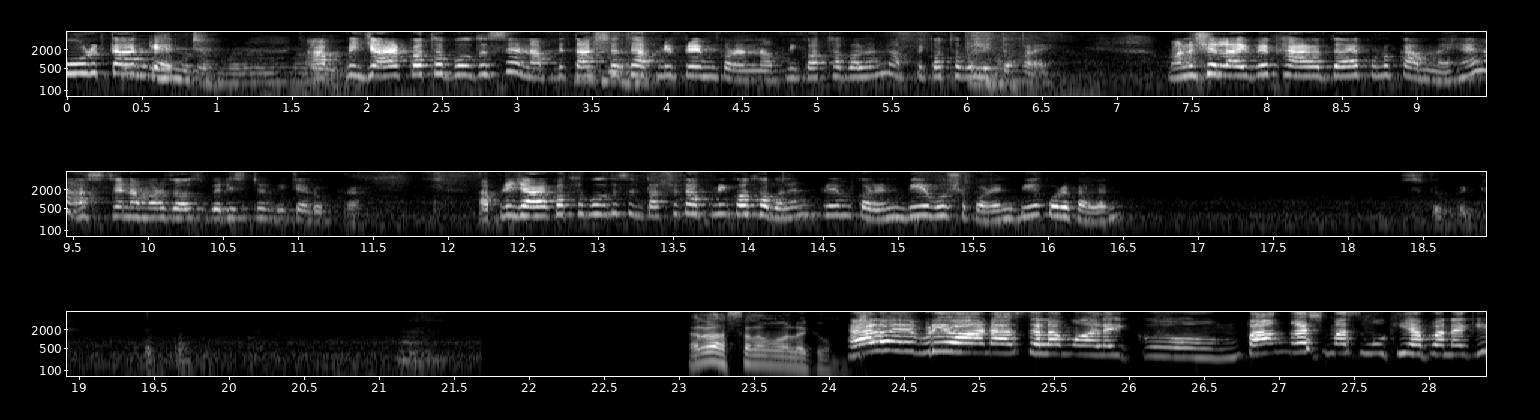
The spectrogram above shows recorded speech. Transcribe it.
ফুরকা ক্যাট আপনি যার কথা বলতেছেন আপনি তার সাথে আপনি প্রেম করেন না। আপনি কথা বলেন না আপনি কথা বললেই তো হয়। মানুষের লাইভে খাওয়া দাওয়া কোনো কাম নাই হ্যাঁ? আসছেন আমার জজ ব্যারিস্টার বিচারকরা। আপনি যার কথা বলতেছেন তার সাথে আপনি কথা বলেন প্রেম করেন বিয়ে বসে পড়েন বিয়ে করে ফেলেন। স্টুপিড হ্যালো আসসালামু আলাইকুম। হ্যালো এভরিওয়ান আসসালামু আলাইকুম। পাঙ্গাস মাস মুখিয়াপা নাকি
